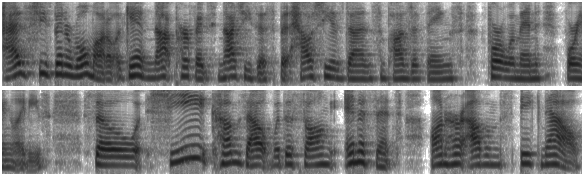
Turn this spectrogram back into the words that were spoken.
as she's been a role model, again, not perfect, not Jesus, but how she has done some positive things for women, for young ladies. So she comes out with the song Innocent on her album Speak Now.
